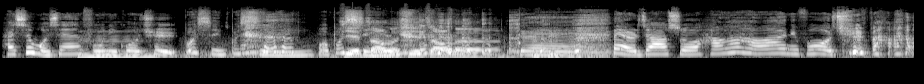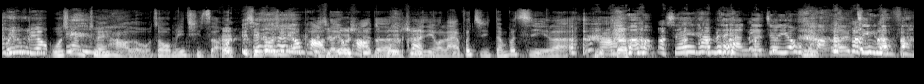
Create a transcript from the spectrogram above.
还是我先扶你过去？不行不行，我不行。接招了，接招了。对，贝 尔就要说：“好啊，好啊，你扶我去吧。”不用不用，我现在腿好了，我走，我们一起走，一起过去，用跑的，用跑的，快点，我来不及，等不及了。好，所以他们两个就用跑了，进了房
